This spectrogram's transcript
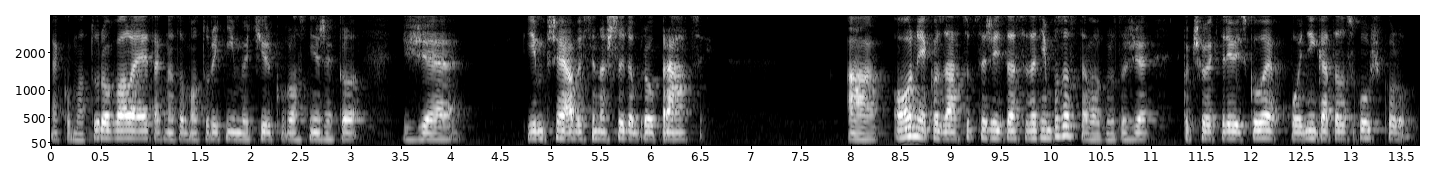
jako maturovali, tak na tom maturitním večírku vlastně řekl, že jim přeje, aby si našli dobrou práci. A on jako zástupce ředitele se zatím pozastavil, protože jako člověk, který vyskouše podnikatelskou školu,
